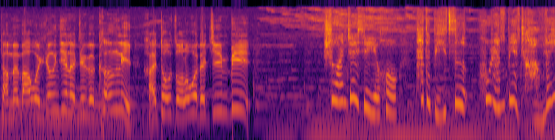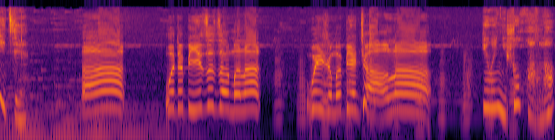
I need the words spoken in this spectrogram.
他们把我扔进了这个坑里，还偷走了我的金币。说完这些以后，他的鼻子忽然变长了一截。啊！我的鼻子怎么了？为什么变长了？因为你说谎了。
